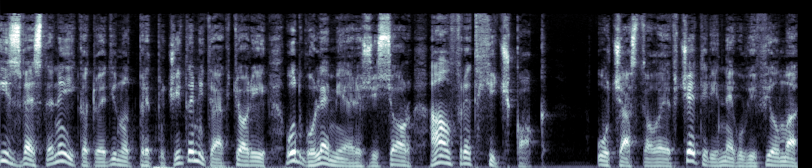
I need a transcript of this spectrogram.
Известен е и като един от предпочитаните актьори от големия режисьор Алфред Хичкок. Участвал е в четири негови филма,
